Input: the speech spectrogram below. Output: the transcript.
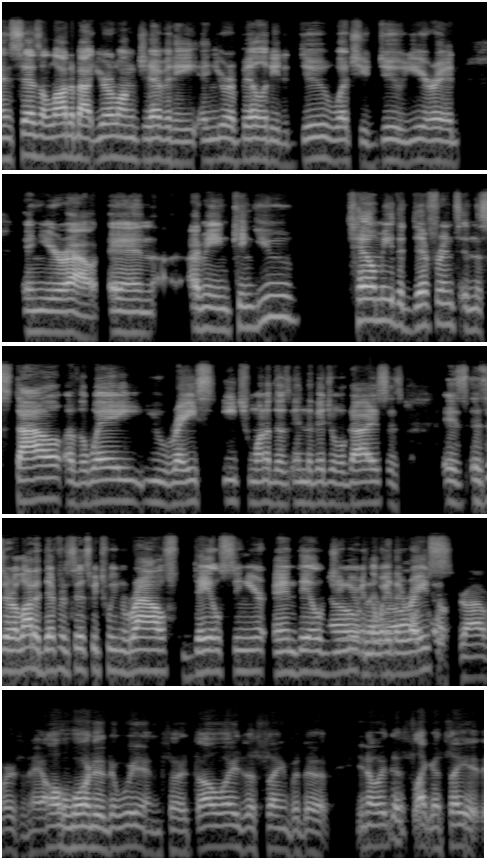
and says a lot about your longevity and your ability to do what you do year in and year out. And I mean, can you tell me the difference in the style of the way you race each one of those individual guys? Is is is there a lot of differences between Ralph, Dale Senior, and Dale Jr. No, in the way they race? Drivers, and they all wanted to win, so it's always the same with the. You know, it just like I say, it.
